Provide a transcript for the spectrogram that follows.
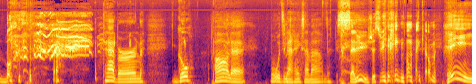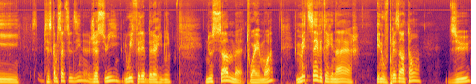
Bon, Tavern. Go. Paul. euh, Maudit larynx à marde. salut, je suis Eric Normand-Carme. Hey! C'est comme ça que tu le dis, là? Je suis Louis-Philippe Delerimier. Nous sommes, toi et moi, médecins vétérinaires et nous vous présentons du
